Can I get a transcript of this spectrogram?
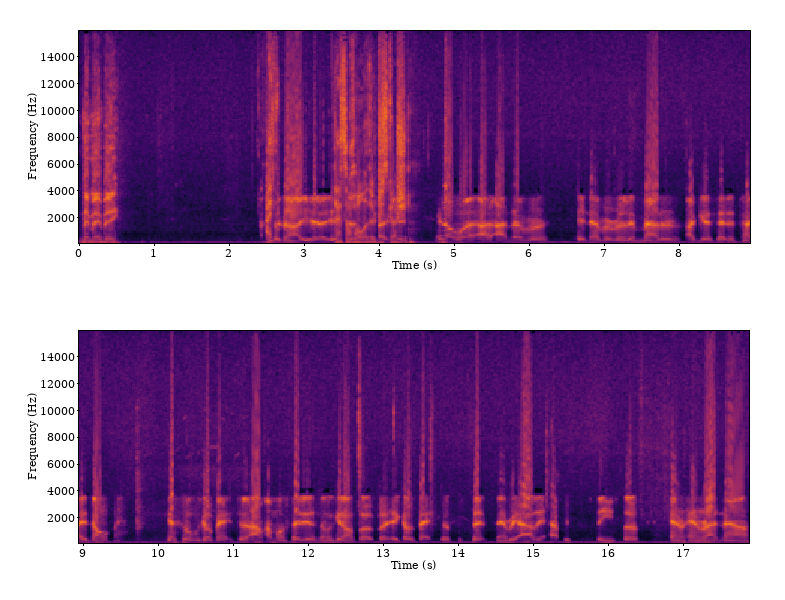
They may be. I, But nah, yeah, it's that's a whole other uh, discussion. You know what? I, I never, it never really mattered. I guess at the time, it don't. Guess what? We go back to. I'm, I'm gonna say this and we'll get off of it, but it goes back to perception and reality and how people see stuff. And and right now,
